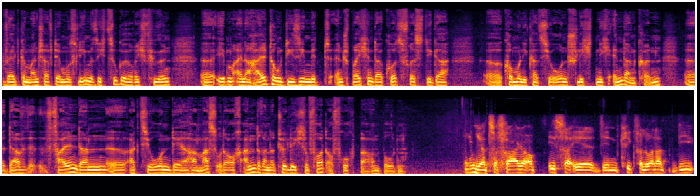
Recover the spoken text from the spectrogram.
Weltgemeinschaft der Muslime, sich zugehörig fühlen, äh, eben eine Haltung, die sie mit entsprechender kurzfristiger äh, Kommunikation schlicht nicht ändern können. Äh, da fallen dann äh, Aktionen der Hamas oder auch anderer natürlich sofort auf fruchtbaren Boden. Ja, zur Frage, ob Israel den Krieg verloren hat. Die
